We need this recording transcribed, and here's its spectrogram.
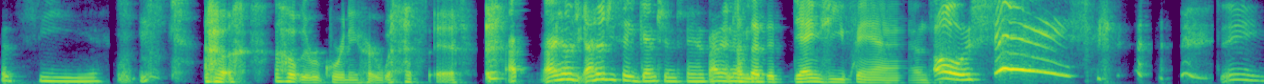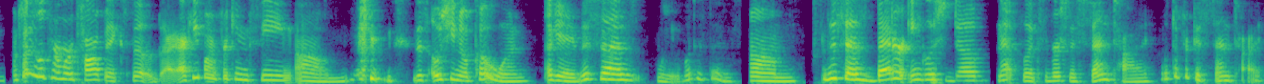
Let's see. I hope the recording heard what I said. I, I heard I heard you say Genshin fans, but I didn't know. I said you... the Denji fans. Oh sheesh! Dang. I'm trying to look for more topics. Though I keep on freaking seeing um this Oshi no Ko one. Okay, this says wait, what is this? Um this says better English dub Netflix versus Sentai. What the frick is Sentai?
